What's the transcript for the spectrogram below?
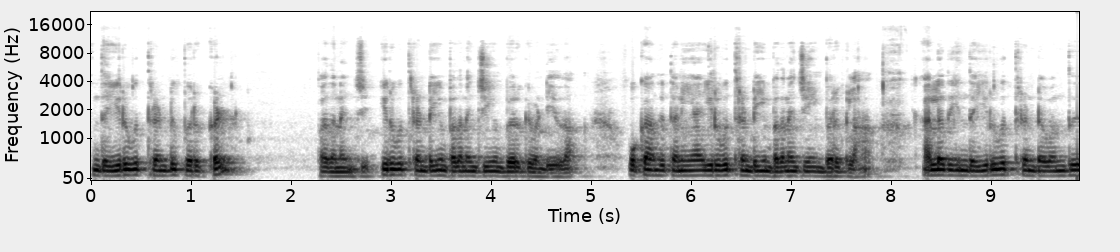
இந்த இருபத்தி ரெண்டு பெருக்கள் பதினஞ்சு. இருபத்தி ரெண்டையும் பதினஞ்சையும் பெருக்க வேண்டியது தான் உட்காந்து தனியாக இருபத்தி ரெண்டையும் பதினஞ்சையும் பெருக்கலாம். அல்லது இந்த இருபத்தி ரெண்டை வந்து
